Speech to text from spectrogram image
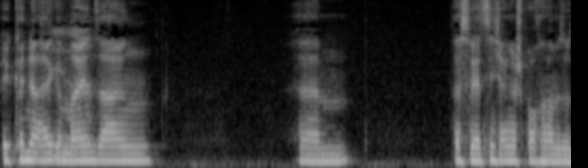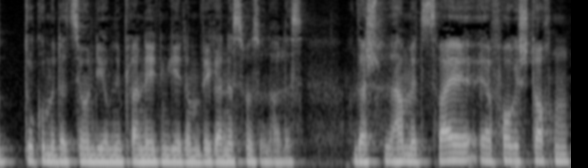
Wir können ja allgemein diese. sagen, ähm, was wir jetzt nicht angesprochen haben, so Dokumentationen, die um den Planeten geht, um Veganismus und alles. Und da haben jetzt zwei hervorgestochen.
